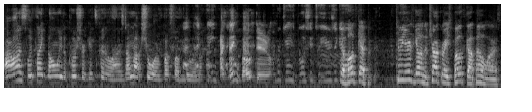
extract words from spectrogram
I honestly think only the pusher gets penalized. I'm not sure if both of them do or I, I think. I think both do. Remember James Bush two years ago? Yeah, both got two years ago in the truck race, both got penalized.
